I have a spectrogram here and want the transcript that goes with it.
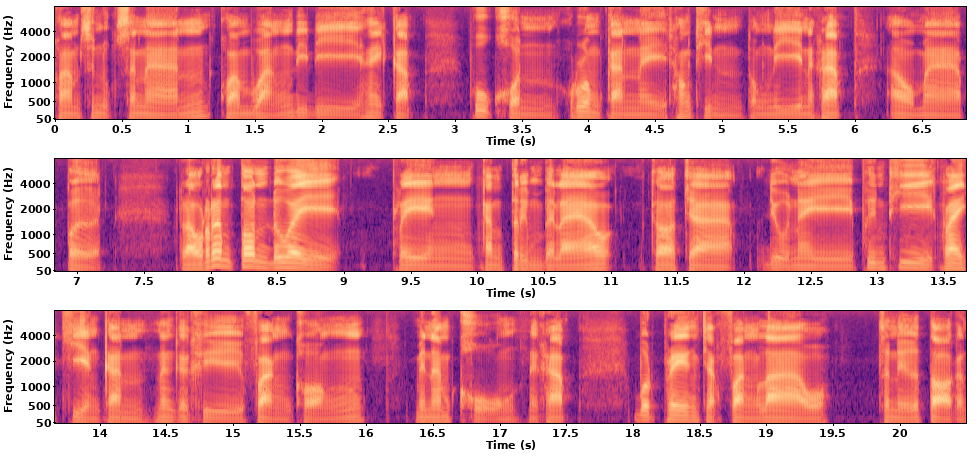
ความสนุกสนาน ความหวังดีๆ ให้กับผู้คนร่วมกันในท้องถิ่นตรงนี้นะครับ เอามาเปิด เราเริ่มต้นด้วยเพลงกันตรึมไปแล้ว ก็จะอยู่ในพื้นที่ใกล้เคียงกัน นั่นก็คือฝั่งของแม่น้ำโขงนะครับ บทเพลงจากฝั่งลาวเสนอต่อกัน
